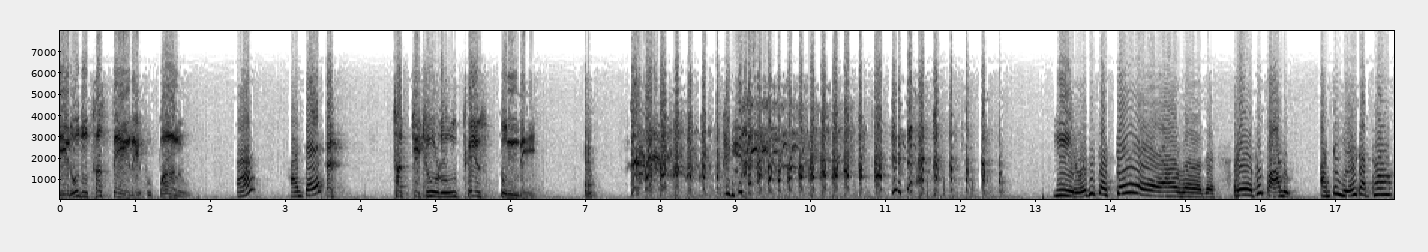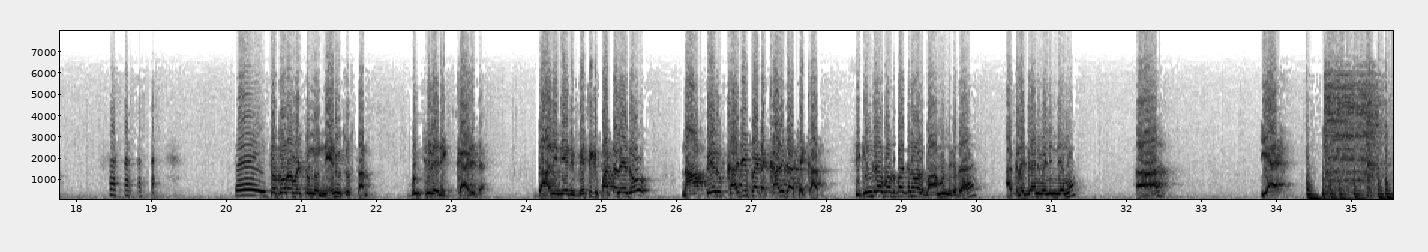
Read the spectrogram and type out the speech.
ఈ రోజు చస్తే రేపు పాలు. ఆ? అంటే? చచ్చి చూడు తెలుస్తుంది. ఈ రోజు చస్తే ఆ, రేపు పాలు. అంటే ఏమిటి అర్థం ఏయ్, ఎంత దూరం వెళ్తుందో నేను చూస్తాను. బుద్ధి లేని గాడిద. దాన్ని నేను వెతికి పట్టలేదో నా పేరు కాజీపేట కాళిదాసే కాదు. సికింద్రాబాద్ పక్కన వాళ్ళు బాగుంది కదా అక్కడికి కానీ వెళ్ళిందేమో? యా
